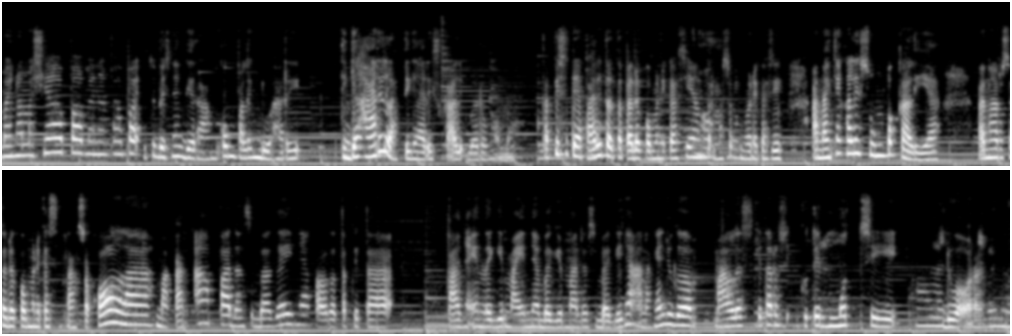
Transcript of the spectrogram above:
main sama siapa? Main apa apa? Itu biasanya dirangkum paling dua hari tiga hari lah tiga hari sekali baru ngomong. Tapi setiap hari tetap ada komunikasi yang termasuk Oke. komunikasi anaknya kali sumpek kali ya. Karena harus ada komunikasi tentang sekolah makan apa dan sebagainya. Kalau tetap kita tanyain lagi mainnya bagaimana dan sebagainya anaknya juga males. Kita harus ikutin mood si dua orang ini.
